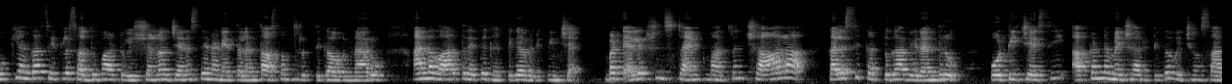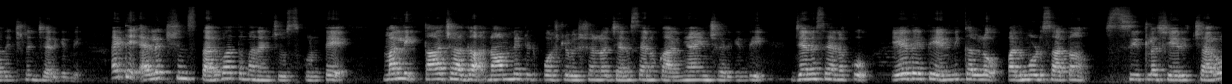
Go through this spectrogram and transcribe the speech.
ముఖ్యంగా సీట్ల సర్దుబాటు విషయంలో జనసేన నేతలంతా అసంతృప్తిగా ఉన్నారు అన్న వార్తలు అయితే గట్టిగా వినిపించాయి. బట్ ఎలక్షన్స్ టైంకి మాత్రం చాలా కలిసికట్టుగా వీరందరూ పోటీ చేసి అఖండ మెజారిటీతో విజయం సాధించడం జరిగింది. అయితే ఎలక్షన్స్ తర్వాత మనం చూసుకుంటే మళ్ళీ తాజాగా నామినేటెడ్ పోస్టుల విషయంలో జనసేనకు అన్యాయం జరిగింది. జనసేనకు ఏదైతే ఎన్నికల్లో పదమూడు శాతం సీట్ల షేర్ ఇచ్చారో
